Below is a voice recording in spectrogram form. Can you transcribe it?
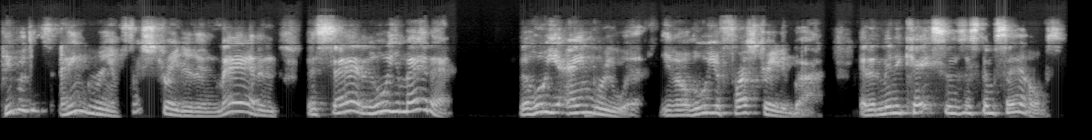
People just angry and frustrated and mad and, and sad. And who are you mad at? know, who are you're angry with, you know, who are you're frustrated by. And in many cases, it's themselves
